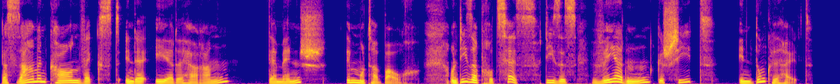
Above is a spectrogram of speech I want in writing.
Das Samenkorn wächst in der Erde heran, der Mensch im Mutterbauch. Und dieser Prozess, dieses Werden geschieht in Dunkelheit.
